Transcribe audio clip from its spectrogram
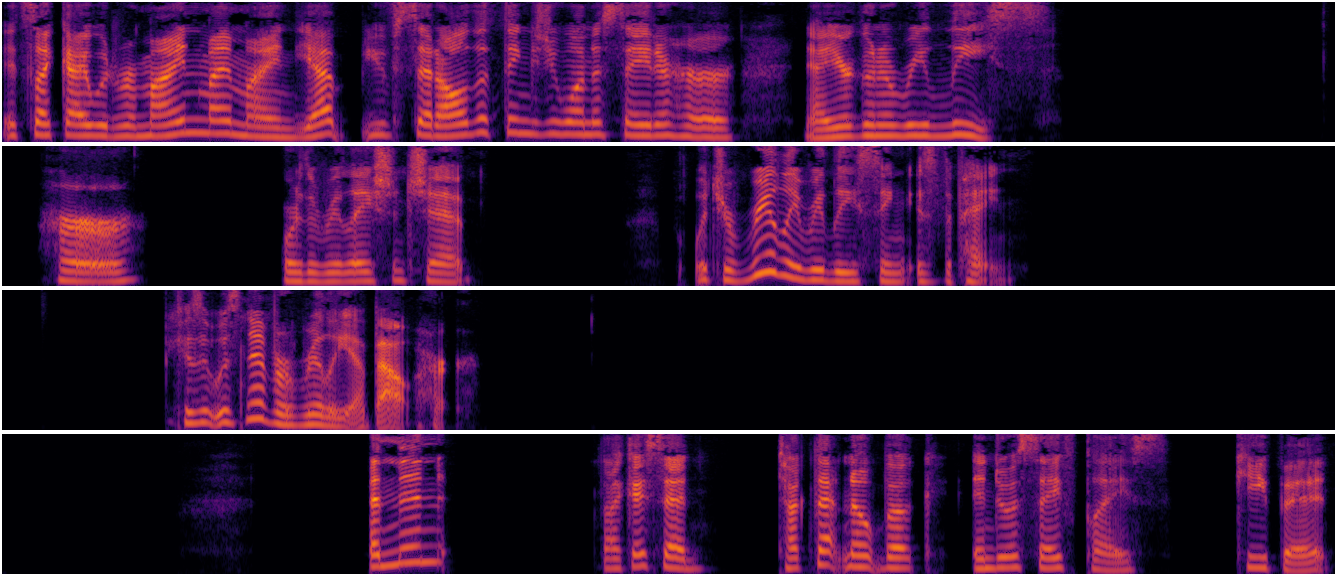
It's like I would remind my mind, yep, you've said all the things you want to say to her. Now you're going to release her or the relationship. But What you're really releasing is the pain. Because it was never really about her. And then, like I said, tuck that notebook into a safe place, keep it.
